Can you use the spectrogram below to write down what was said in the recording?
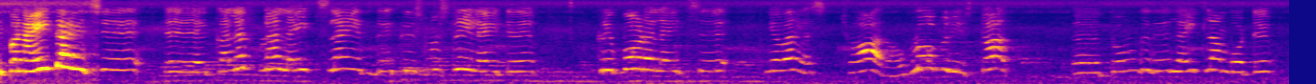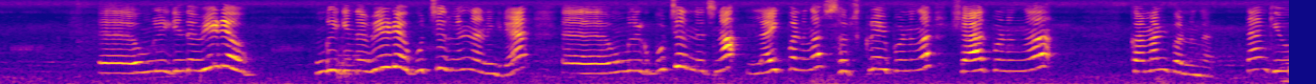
இப்போ நைட் ஆயிடுச்சு. கலர்ஃபுல்லாக லைட்ஸ்லாம் இருக்குது கிறிஸ்மஸ் ட்ரீ லைட்டு கிரிப்போட லைட்ஸு இங்கே பாருங்க ஸ்டார் அவ்வளோ பெரிய ஸ்டார் தொங்குது. லைட்லாம் போட்டு. உங்களுக்கு இந்த வீடியோ உங்களுக்கு இந்த வீடியோ பிடிச்சிருக்குன்னு நினைக்கிறேன். உங்களுக்கு பிடிச்சிருந்துச்சுன்னா லைக் பண்ணுங்கள் சப்ஸ்கிரைப் பண்ணுங்கள் ஷேர் பண்ணுங்கள் கமெண்ட் பண்ணுங்கள் தேங்க்யூ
